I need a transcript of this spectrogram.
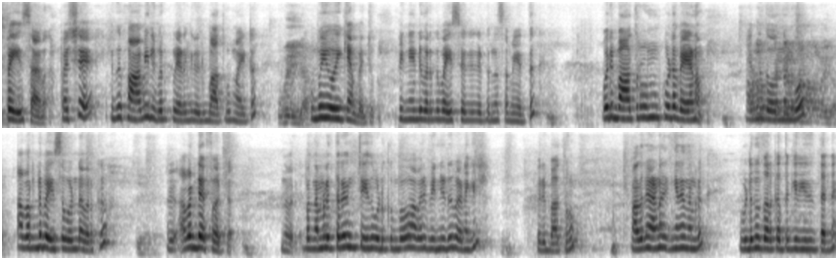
സ്പേസ് ആണ്. പക്ഷേ ഇത് ഭാവിയിൽ ഇവർക്ക് വേണമെങ്കിൽ ഒരു ബാത്റൂമായിട്ട് ഉപയോഗിക്കാൻ പറ്റും. പിന്നീട് ഇവർക്ക് പൈസയൊക്കെ കിട്ടുന്ന സമയത്ത് ഒരു ബാത്റൂം കൂടെ വേണം എന്ന് തോന്നുമ്പോൾ അവരുടെ പൈസ കൊണ്ട് അവർക്ക് അവരുടെ എഫേർട്ട് എന്ന് പറയും. അപ്പം നമ്മൾ ഇത്രയും ചെയ്തു കൊടുക്കുമ്പോൾ അവർ പിന്നീട് വേണമെങ്കിൽ ഒരു ബാത്റൂം. അപ്പം അതിനാണ് ഇങ്ങനെ നമ്മൾ ഇവിടുന്ന് തുറക്കത്തക്ക രീതിയിൽ തന്നെ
